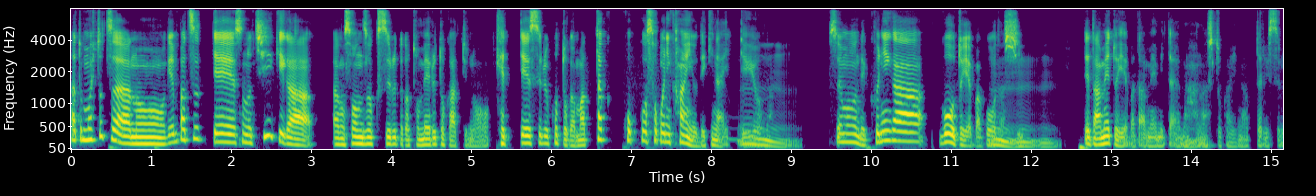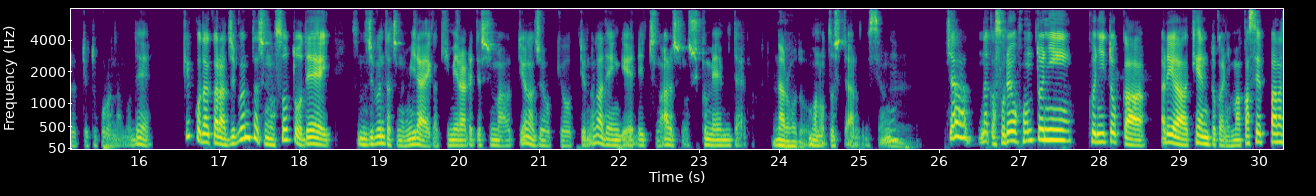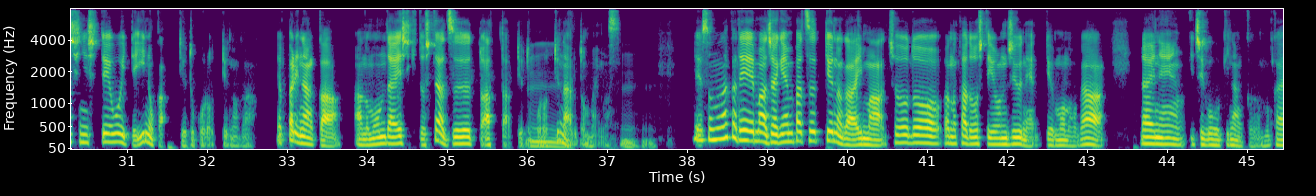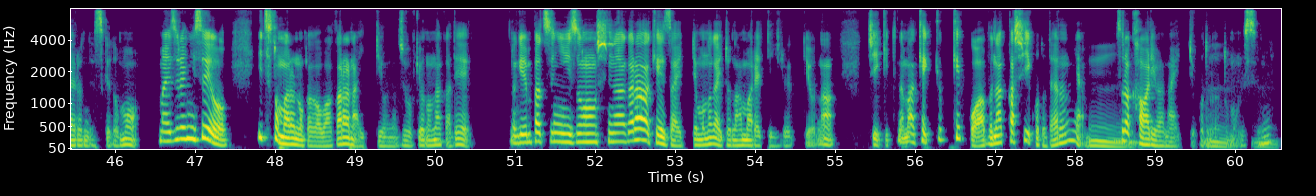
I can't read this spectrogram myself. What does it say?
あともう一つは、あの、原発ってその地域があの存続するとか止めるとかっていうのを決定することが全くここそこに関与できないっていうような、ん。そういうもので国が GO といえば GO だし、で、ダメといえばダメみたいな話とかになったりするっていうところなので、結構だから自分たちの外で、その自分たちの未来が決められてしまうっていうような状況っていうのが電源立地のある種の宿命みたいうんなるほど。なものとしてあるんですよね。うんじゃあ、なんかそれを本当に国とか、あるいは県とかに任せっぱなしにしておいていいのかっていうところっていうのが、やっぱりなんか、あの問題意識としてはずっとあったっていうところっていうのはあると思います。うんうんで、その中で、まあ、じゃあ原発っていうのが今、ちょうどあの稼働して40年っていうものが、来年1号機なんかが迎えるんですけども、まあ、いずれにせよ、いつ止まるのかがわからないっていうような状況の中で、原発に依存しながら経済ってものが営まれているっていうような地域っていうのは、まあ結局結構危なっかしいことであるのには、うんそれは変わりはないっていうことだと思うんですよね。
